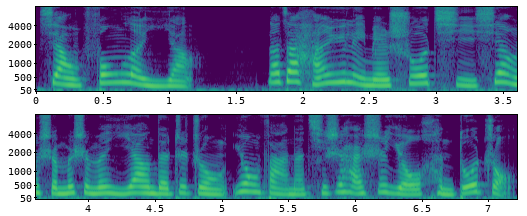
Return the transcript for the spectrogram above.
像疯了一样。那在韩语里面说起像什么什么一样的这种用法呢，其实还是有很多种。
